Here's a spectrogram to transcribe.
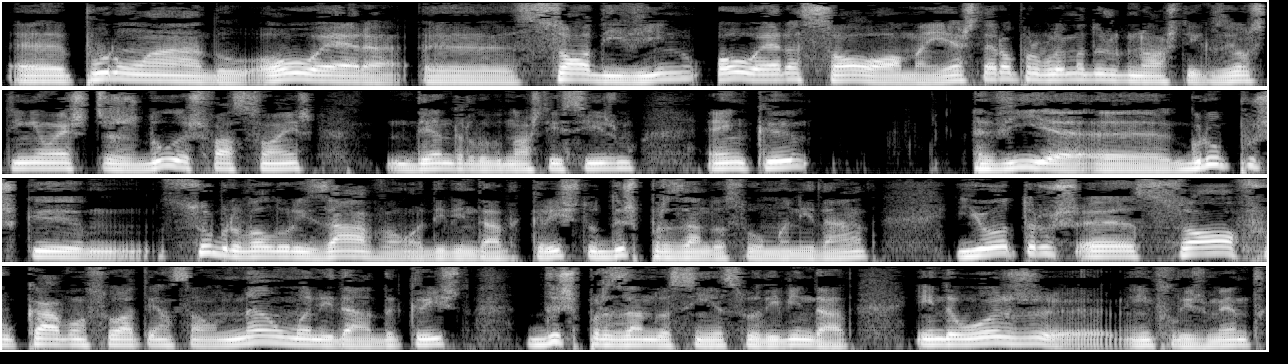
eh, por um lado, ou era eh, só divino ou era só homem. Este era o problema dos gnósticos. Eles tinham estas duas fações dentro do gnosticismo em que havia uh, grupos que sobrevalorizavam a divindade de Cristo, desprezando a sua humanidade, e outros uh, só focavam sua atenção na humanidade de Cristo, desprezando assim a sua divindade. Ainda hoje, uh, infelizmente,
